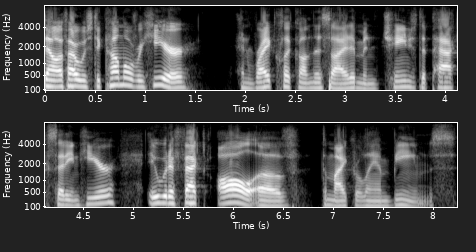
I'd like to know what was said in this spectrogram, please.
Now if I was to come over here and right click on this item and change the pack setting here, it would affect all of the microlam beams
